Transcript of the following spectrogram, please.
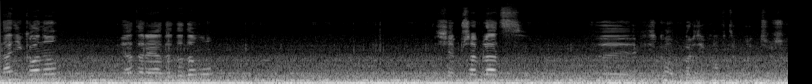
na Nikonu. Ja teraz jadę do domu. Się przeblec jakieś kom, bardziej komfortowe ciuszki.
